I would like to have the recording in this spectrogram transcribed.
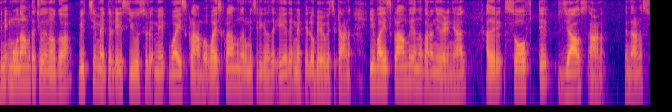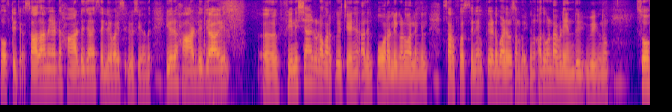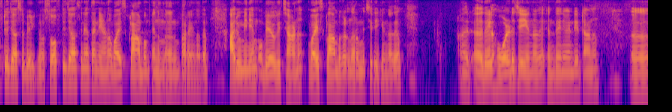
ഇനി മൂന്നാമത്തെ ചോദ്യം നോക്കുക. Which metal is used make vice clamp vice clamp നിർമ്മിച്ചിരിക്കുന്നത് ഏത് മെറ്റൽ ഉപയോഗിച്ചിട്ടാണ്? ഈ വൈസ് ക്ലാമ്പ് എന്ന് പറഞ്ഞു കഴിഞ്ഞാൽ അതൊരു സോഫ്റ്റ് ജാവ്സ് ആണ്. എന്താണ്? സോഫ്റ്റ് ജാസ് സാധാരണയായിട്ട് ഹാർഡ് ജാസ് അല്ലേ വയസ്സിൽ യൂസ് ചെയ്യുന്നത്? ഈ ഒരു ഹാർഡ് ജായിൽ ഫിനിഷ് ആയിട്ടുള്ള വർക്ക് വെച്ച് കഴിഞ്ഞാൽ അതിൽ പോറലുകളോ അല്ലെങ്കിൽ സർഫസിന് കേടുപാടുകൾ സംഭവിക്കുന്നു. അതുകൊണ്ട് അവിടെ എന്ത് ഉപയോഗിക്കുന്നു? സോഫ്റ്റ് ജാസ് ഉപയോഗിക്കുന്നു. സോഫ്റ്റ് ജാസിനെ തന്നെയാണ് വൈസ് ക്ലാമ്പും എന്നും പറയുന്നത്. അലുമിനിയം ഉപയോഗിച്ചാണ് വൈസ് ക്ലാമ്പുകൾ നിർമ്മിച്ചിരിക്കുന്നത്. ഇതിൽ ഹോൾഡ് ചെയ്യുന്നത് എന്തിനു വേണ്ടിയിട്ടാണ്?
